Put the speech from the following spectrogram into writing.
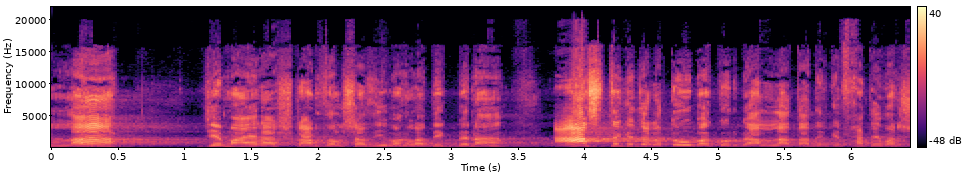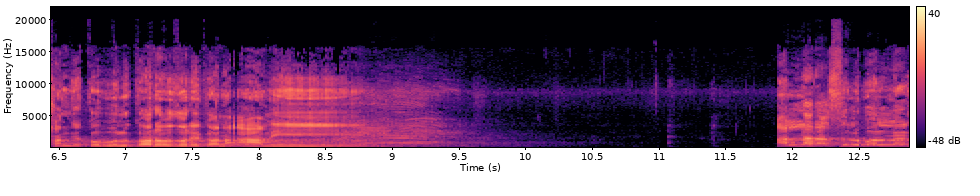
আল্লাহ, যে মায়েরা স্টার জলসা জি বাংলা দেখবে না, আজ থেকে যারা তৌবা করবে, আল্লাহ তাদেরকে ফাতেমার সঙ্গে কবুল করো ধরে কন আমি আল্লাহ রাসুল বললেন,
